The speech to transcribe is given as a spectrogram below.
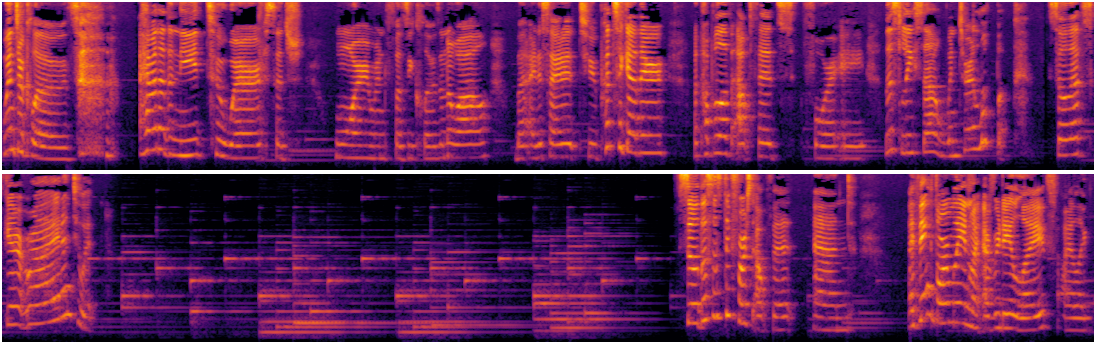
winter clothes. I haven't had the need to wear such warm and fuzzy clothes in a while but I decided to put together a couple of outfits for a Liz Lisa winter lookbook. So let's get right into it. So this is the first outfit and I think normally in my everyday life I like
